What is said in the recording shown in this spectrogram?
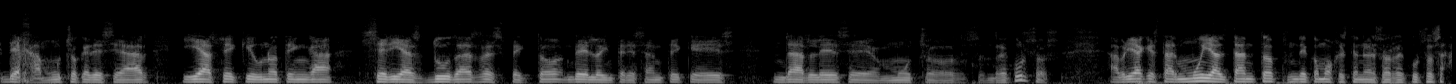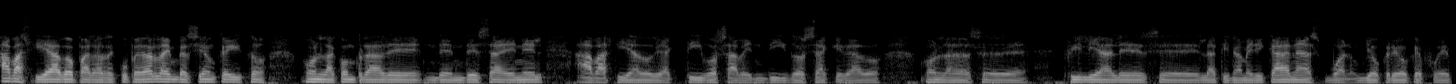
deja mucho que desear y hace que uno tenga serias dudas respecto de lo interesante que es darles eh, muchos recursos. Habría que estar muy al tanto de cómo gestionar esos recursos. Ha vaciado para recuperar la inversión que hizo con la compra de, Endesa en él. Ha vaciado de activos, ha vendido, se ha quedado con las eh, filiales eh, latinoamericanas. Bueno, yo creo que fue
